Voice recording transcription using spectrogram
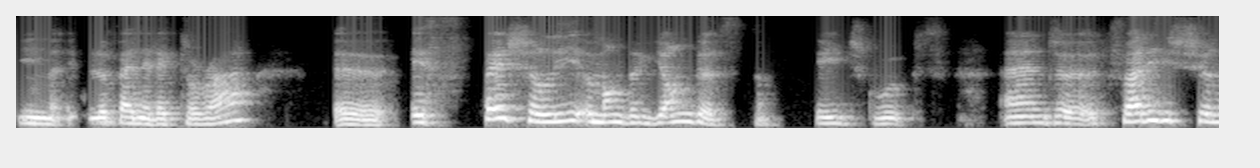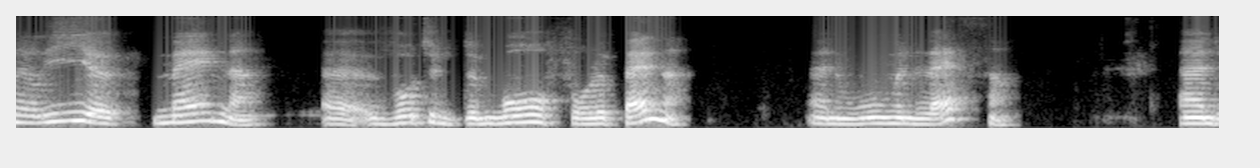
in Le Pen electorate, uh, especially among the youngest age groups. And traditionally, men uh, voted more for Le Pen and women less. And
